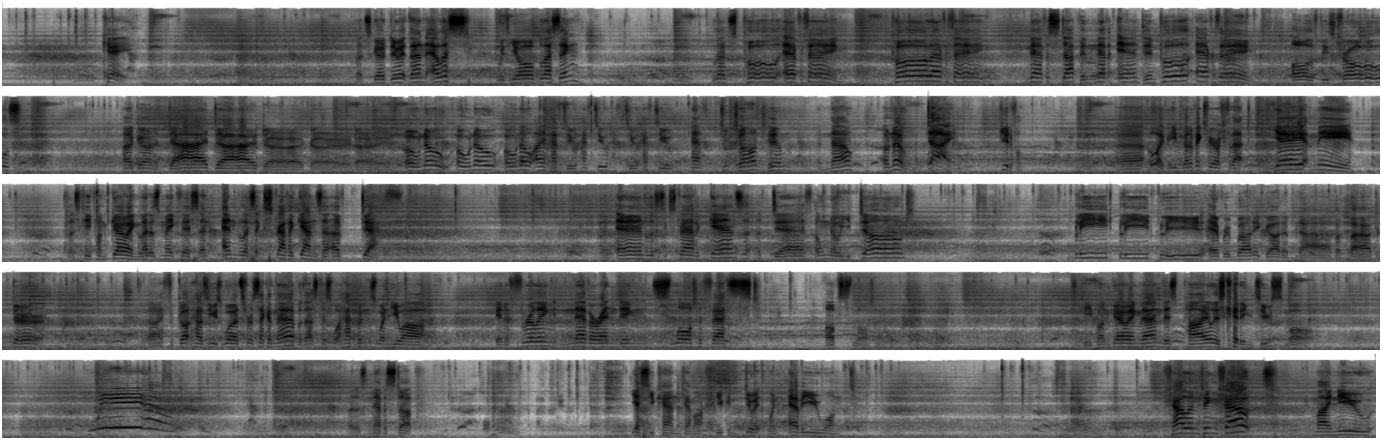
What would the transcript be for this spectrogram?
Okay. Let's go do it then, Ellis, with your blessing. Let's pull everything. Pull everything. Never stopping, never ending. Pull everything. All of these trolls are gonna die, die, die, die, die. Oh no, oh no, oh no, I have to, have to, have to, have to, have to taunt him. And now, oh no, die! Beautiful. Uh, oh, I even got a victory rush for that. Yay me! Let's keep on going. Let us make this an endless extravaganza of death. An endless extravaganza of death. Oh no, you don't. Bleed, bleed, bleed. Everybody got a blah blah blah da. I forgot how to use words for a second there, but that's just what happens when you are in a thrilling, never-ending slaughter fest of slaughter. Let's keep on going then. This pile is getting too small. Wee-haw! Let us never stop. Yes, you can, Jammosh. You can do it whenever you want. Challenging Shout! My new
